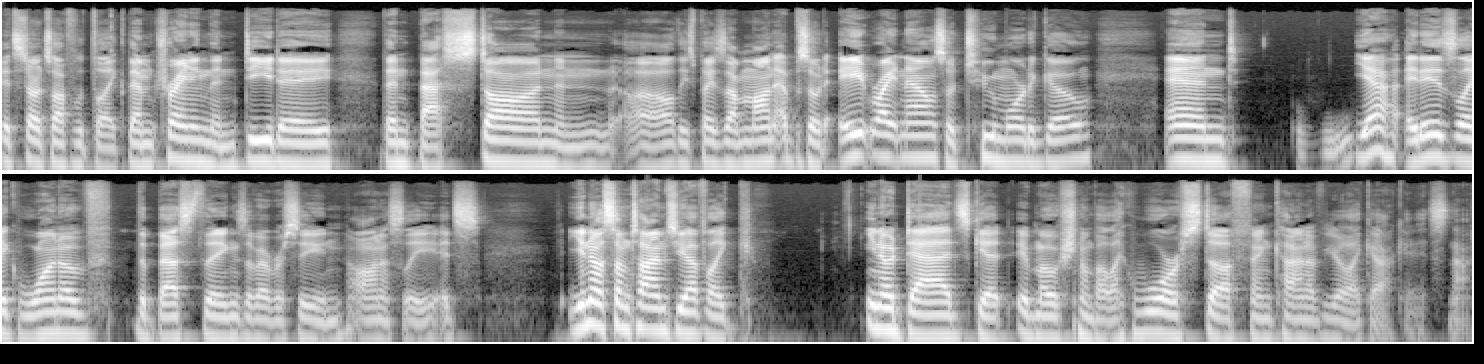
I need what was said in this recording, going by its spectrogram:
it starts off with like them training then D-Day then Bastogne and uh, all these places. I'm on episode 8 right now so two more to go. And yeah it is like one of the best things I've ever seen honestly. It's you know sometimes you have like you know dads get emotional about like war stuff and kind of you're like okay it's not.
